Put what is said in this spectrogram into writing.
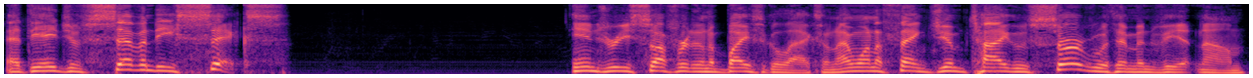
at the age of 76. Injuries suffered in a bicycle accident. I want to thank Jim Tig, who served with him in Vietnam,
